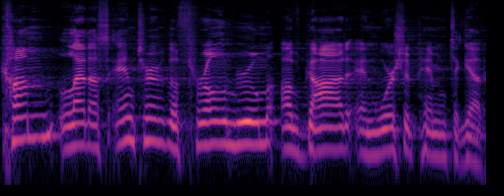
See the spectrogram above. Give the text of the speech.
Come, let us enter the throne room of God and worship Him together.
